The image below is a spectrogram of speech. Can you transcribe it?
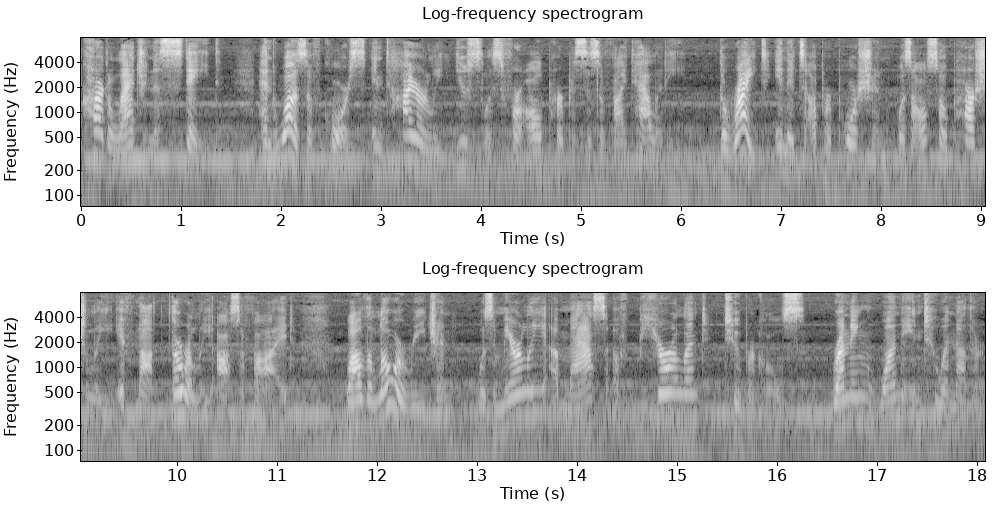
cartilaginous state, and was, of course, entirely useless for all purposes of vitality. The right, in its upper portion, was also partially, if not thoroughly, ossified, while the lower region was merely a mass of purulent tubercles running one into another.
